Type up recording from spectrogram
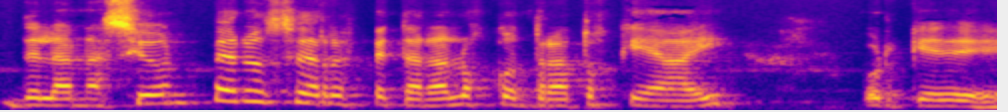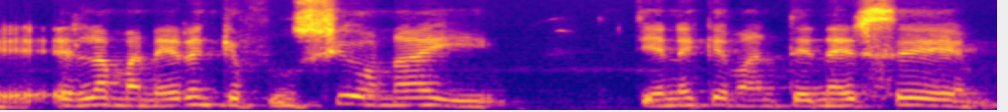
de la nación, pero se respetarán los contratos que hay, porque es la manera en que funciona y tiene que mantenerse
